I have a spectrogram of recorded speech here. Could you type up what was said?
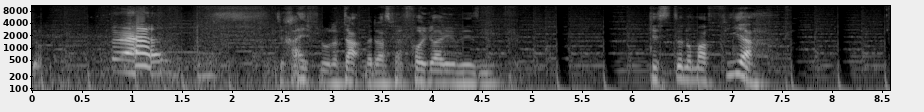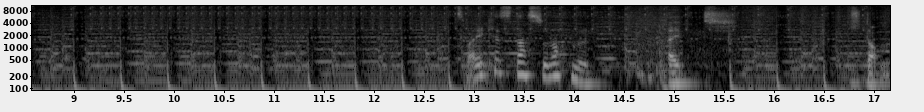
you. Ah. Die Reifen oder Dartmouth, das wäre voll geil gewesen. Kiste Nummer 4. Zwei Kisten hast du noch mit. Halt. Stoppen.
